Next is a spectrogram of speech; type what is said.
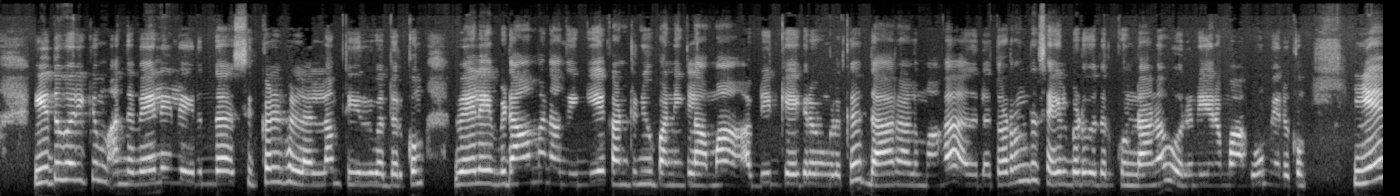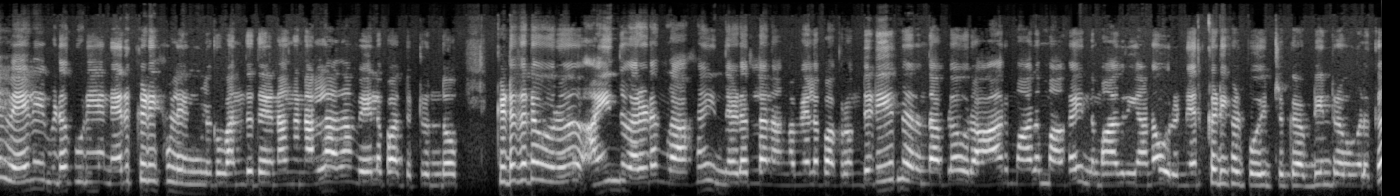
இதுவரைக்கும் அந்த வேலையில இருந்த சிக்கல்கள் எல்லாம் தீர்வதற்கும் வேலையை விடாம நாங்க இங்கேயே கண்டினியூ பண்ணிக்கலாமா அப்படின்னு கேட்கிறவங்களுக்கு தாராளமாக அதுல தொடர்ந்து செயல்படுவதற்குண்டான ஒரு நேரமாகவும் இருக்கும். ஏன் வேலையை விடக்கூடிய நெருக்கடிகள் எங்களுக்கு வந்தது? நாங்க நல்லா தான் வேலை பார்த்துட்டு இருந்தோம். கிட்டத்தட்ட ஒரு ஐந்து வருடங்களாக இந்த இடத்துல நாங்க வேலை பார்க்குறோம். திடீர்னு இருந்தாப்புல ஒரு ஆறு மாதமாக இந்த மாதிரியான ஒரு நெருக்கடிகள் போயிட்டு இருக்கு அப்படின்றவங்களுக்கு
